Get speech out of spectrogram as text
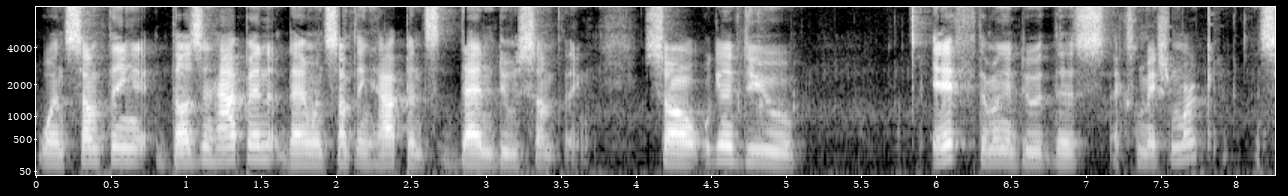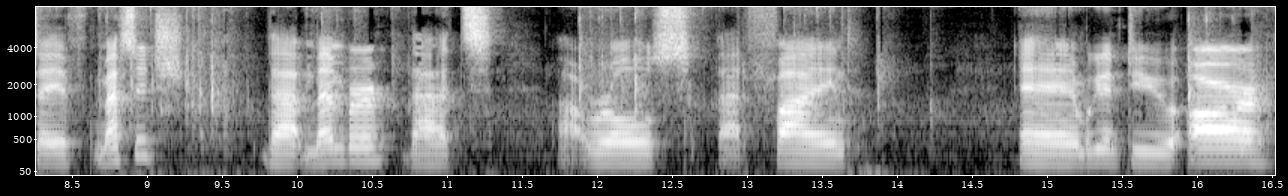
when something doesn't happen than when something happens, then do something. So we're going to do if, then we're going to do this exclamation mark, say if message that member that uh, roles that find, and we're going to do r,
